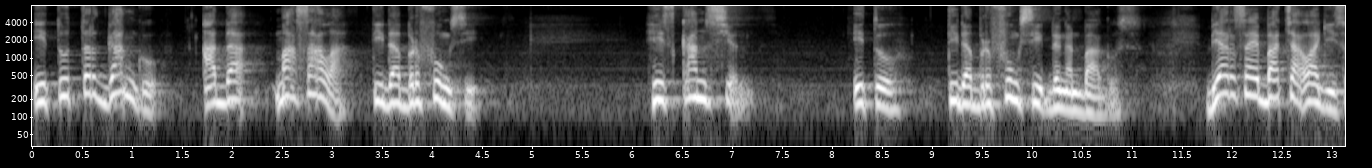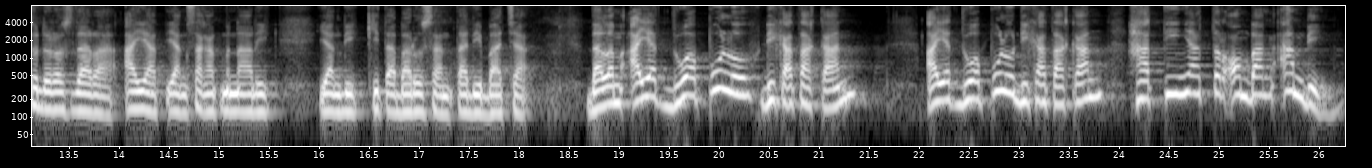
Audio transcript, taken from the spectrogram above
itu terganggu, ada masalah, tidak berfungsi. His conscience itu tidak berfungsi dengan bagus. Biar saya baca lagi saudara-saudara ayat yang sangat menarik yang di kita barusan tadi baca dalam ayat 20 dikatakan, ayat 20 dikatakan hatinya terombang-ambing.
